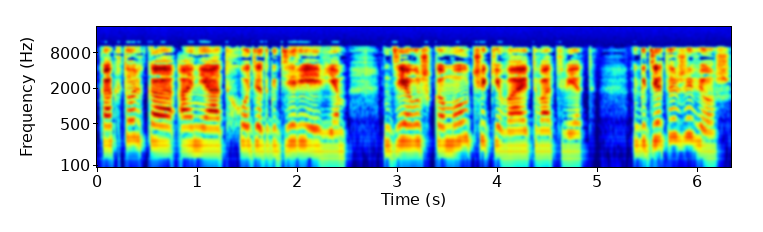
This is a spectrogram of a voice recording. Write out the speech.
как только они отходят к деревьям. Девушка молча кивает в ответ. «Где ты живешь?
